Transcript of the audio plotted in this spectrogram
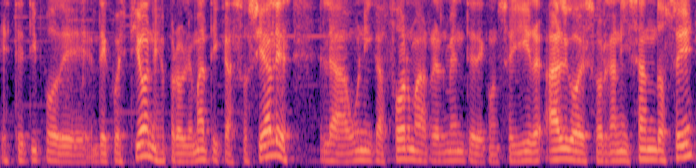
este tipo de, de, cuestiones, problemáticas sociales, la única forma realmente de conseguir algo es organizándose.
